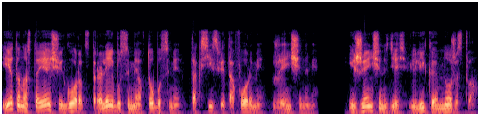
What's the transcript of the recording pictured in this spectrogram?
И это настоящий город с троллейбусами, автобусами, такси, светофорами, женщинами. И женщин здесь великое множество.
